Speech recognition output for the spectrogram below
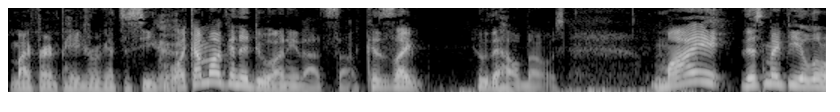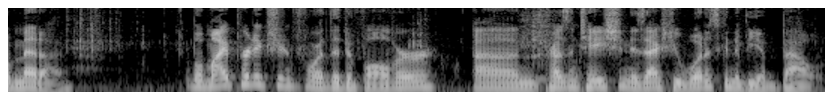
my friend Pedro gets a sequel. Like I'm not going to do any of that stuff because like who the hell knows. My this might be a little meta, but my prediction for the Devolver um, presentation is actually what it's going to be about.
